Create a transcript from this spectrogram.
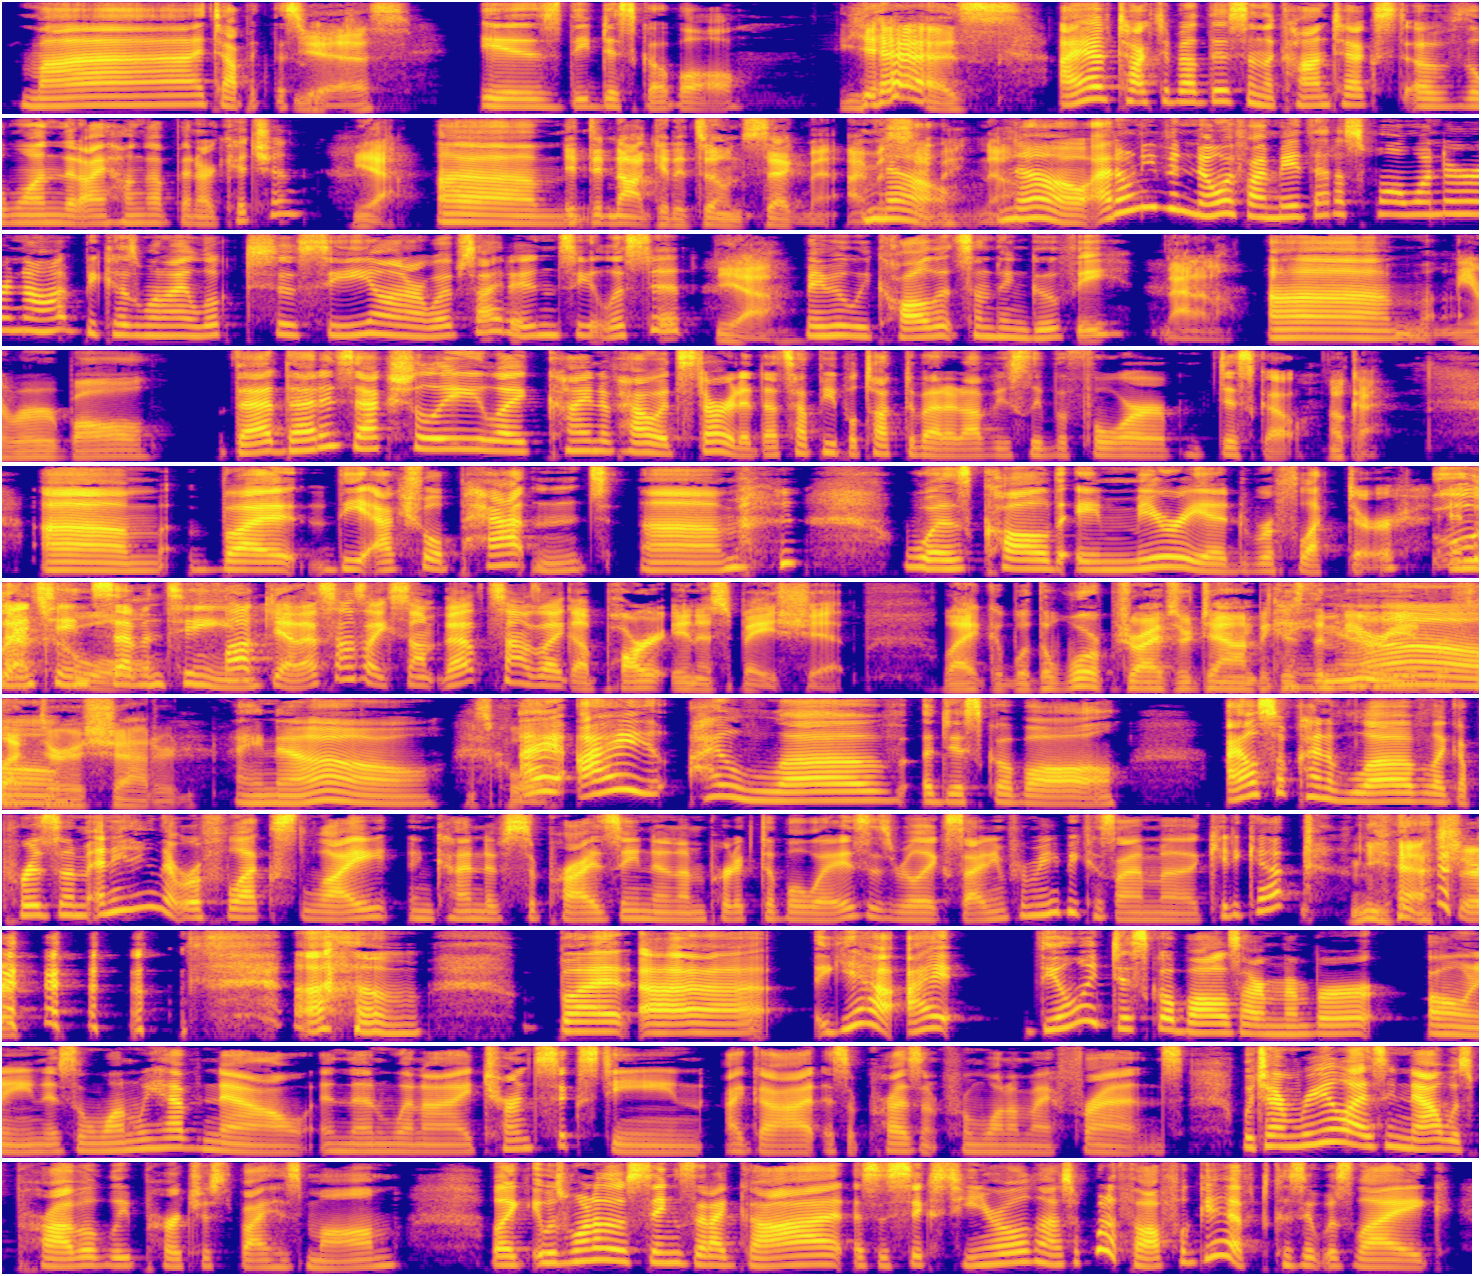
My topic this week Yes. is the disco ball. Yes. I have talked about this in the context of the one that I hung up in our kitchen. Yeah. Um, It did not get its own segment, I'm no, assuming. No. no, I don't even know if I made that a small wonder or not because when I looked to see on our website, I didn't see it listed. Yeah. Maybe we called it something goofy. I don't know. Um, Mirror ball. That that is actually like kind of how it started. That's how people talked about it, obviously before disco. Okay. Um, but the actual patent um, was called a myriad reflector in Ooh, cool. 1917. Fuck yeah, that sounds like some. That sounds like a part in a spaceship. Like well, the warp drives are down because I the myriad reflector is shattered. I know. That's cool. I I I love a disco ball. I also kind of love like a prism. Anything that reflects light in kind of surprising and unpredictable ways is really exciting for me because I'm a kitty cat. yeah, sure. um but uh yeah i the only disco balls i remember owning is the one we have now. And then when i turned 16 i got as a present from one of my friends which i'm realizing now was probably purchased by his mom. Like it was one of those things that i got as a 16 year old and i was like what a thoughtful gift because it was like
